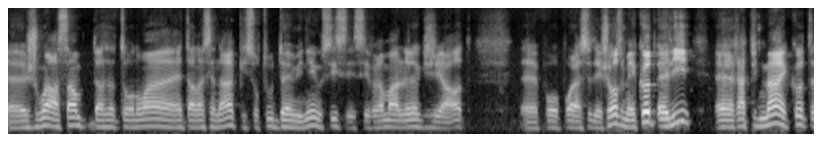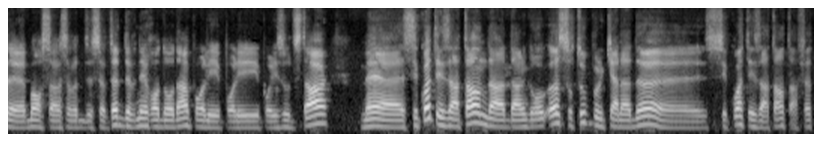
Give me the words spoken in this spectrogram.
euh, jouer ensemble dans un tournoi international, puis surtout dominer aussi. C'est vraiment là que j'ai hâte. Euh, pour, la suite des choses. Mais écoute, Ali, euh, rapidement, écoute, bon, ça, va, peut-être devenir redondant pour les, auditeurs, mais c'est quoi tes attentes dans, dans, le groupe A, surtout pour le Canada? c'est quoi tes attentes en fait?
